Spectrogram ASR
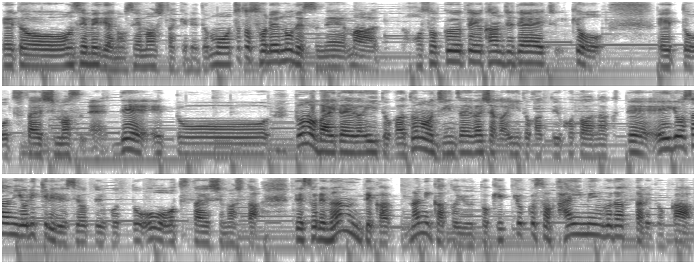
えっ、と、音声メディア載せましたけれども、ちょっとそれのですね、まあ、補足という感じで、今日、えっ、と、お伝えしますね。で、えっ、と、どの媒体がいいとか、どの人材会社がいいとかっていうことはなくて、営業さんによりきりですよっていうことをお伝えしました。で、それなんでか、何かというと、結局そのタイミングだったりとか、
